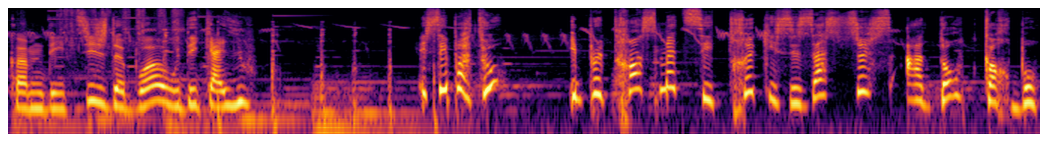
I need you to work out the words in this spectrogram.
comme des tiges de bois ou des cailloux. Et c'est pas tout! Il peut transmettre ses trucs et ses astuces à d'autres corbeaux.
